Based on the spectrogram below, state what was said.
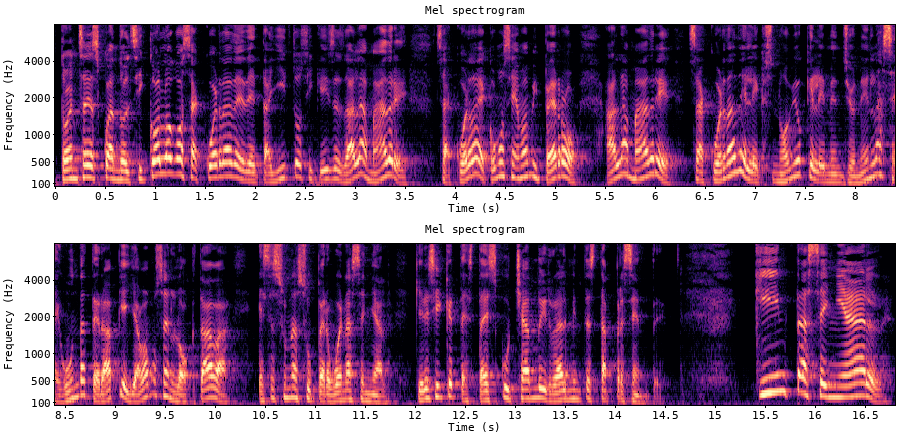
Entonces, cuando el psicólogo se acuerda de detallitos y que dices, a la madre, se acuerda de cómo se llama mi perro, a la madre, se acuerda del exnovio que le mencioné en la segunda terapia, ya vamos en la octava, esa es una súper buena señal. Quiere decir que te está escuchando y realmente está presente. Quinta señal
